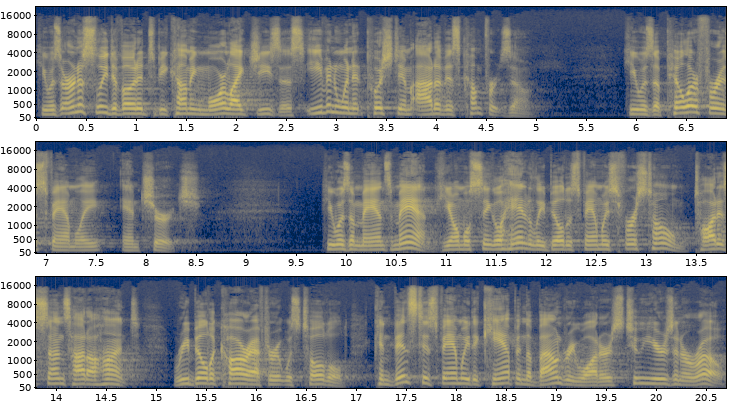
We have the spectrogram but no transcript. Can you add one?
He was earnestly devoted to becoming more like Jesus, even when it pushed him out of his comfort zone. He was a pillar for his family and church. He was a man's man. He almost single handedly built his family's first home, taught his sons how to hunt, rebuilt a car after it was totaled, convinced his family to camp in the boundary waters two years in a row,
